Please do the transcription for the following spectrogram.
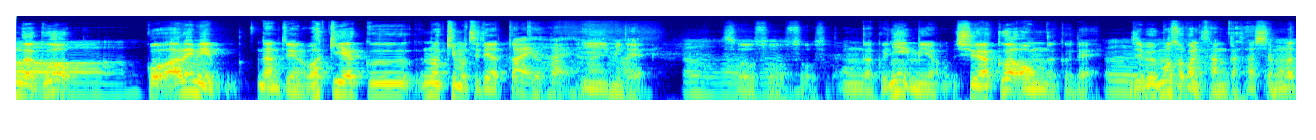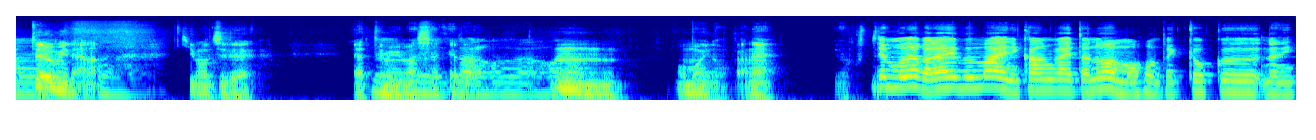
音楽を、こう、ある意味、なんていうの、脇役の気持ちでやったっていうか、はいはいはいはいいい意味で。うんうんんそうそうそうそう。音楽に身を、主役は音楽で、うん自分もそこに参加させてもらってるみたいなうん気持ちでやってみましたけど。うんなるほどなるほど。うん。思いのほかね。でもなんかライブ前に考えたのはもう本当に曲何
